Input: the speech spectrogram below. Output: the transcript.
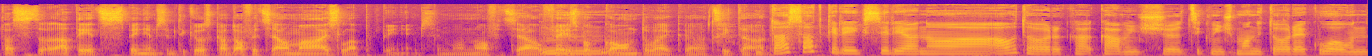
tas attiecas, pieņemsim, tikai uz kādu oficiālu mājaslapu, pieņemsim, un oficiālu Mm. Facebook kontu vai kā citādi. Tas atkarīgs ir jau no autora, kā, kā viņš, cik viņš monitorē ko. Un,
